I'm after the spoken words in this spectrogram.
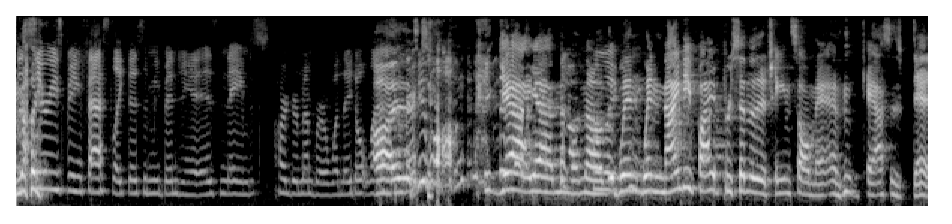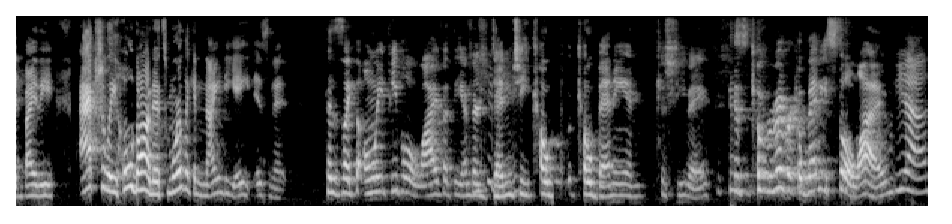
with the series being fast like this and me binging it is names hard to remember when they don't Uh, last very long. yeah, yeah, no, no. Like, when hmm. when ninety five percent of the Chainsaw Man cast is dead by the actually, hold on, it's more like a ninety eight, isn't it? Because like the only people alive at the end are Denji, Ko- Kobeni, and Kishibe. Because remember, Kobeni's still alive. Yeah,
